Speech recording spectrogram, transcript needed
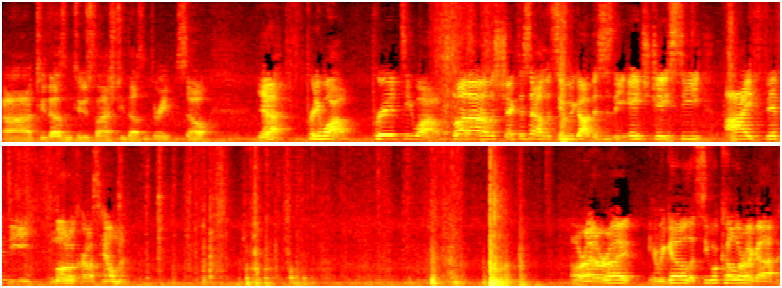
uh, 2002 slash 2003. So yeah, pretty wild pretty wild. But uh, let's check this out. Let's see what we got. This is the HJC I-50 motocross helmet. All right, all right, here we go. Let's see what color I got.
